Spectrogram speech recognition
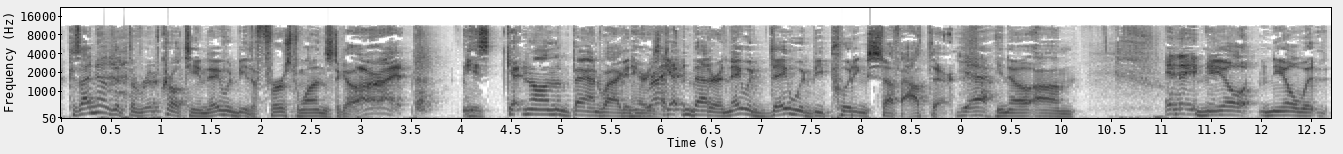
Because I know that the Rip Curl team, they would be the first ones to go. All right, he's getting on the bandwagon here. He's Right. getting better, and they would they would be putting stuff out there. Yeah. you know, um, and they, Neil Neil would.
